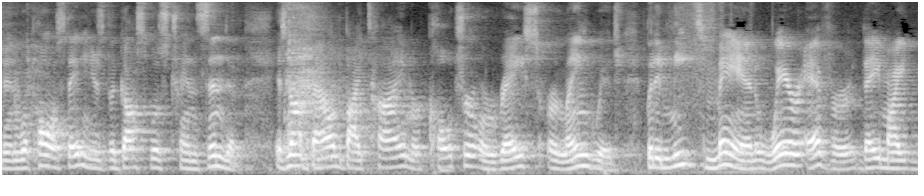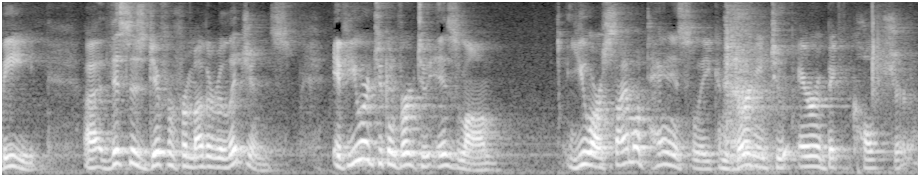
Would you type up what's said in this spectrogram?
then, what Paul is stating here is the gospel is transcendent. It's not bound by time or culture or race or language, but it meets man wherever they might be. Uh, this is different from other religions. If you were to convert to Islam, you are simultaneously converting to Arabic culture.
